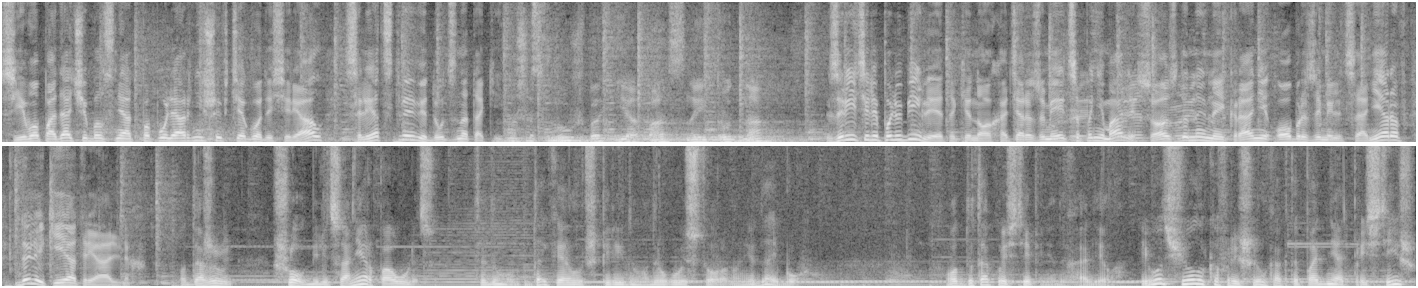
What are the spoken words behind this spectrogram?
С его подачи был снят популярнейший в те годы сериал «Следствие ведут знатоки». Наша служба и опасна, и трудна, Зрители полюбили это кино, хотя, разумеется, понимали, созданные на экране образы милиционеров далеки от реальных. Вот даже шел милиционер по улице, ты думал, дай-ка я лучше перейду на другую сторону, не дай бог. Вот до такой степени доходило. И вот Щелоков решил как-то поднять престиж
